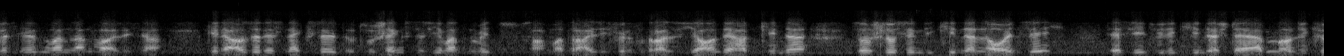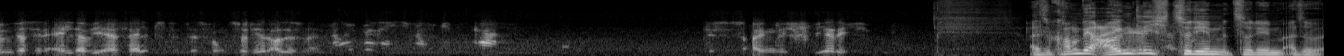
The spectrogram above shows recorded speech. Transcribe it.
wird irgendwann langweilig, ja. Genauso das nächste, du du schenkst es jemandem mit, sag mal, 30, 35 Jahren, der hat Kinder, zum Schluss sind die Kinder 90, der sieht, wie die Kinder sterben und die Kinder sind älter wie er selbst. Das funktioniert alles nicht. Eigentlich schwierig. Also kommen wir eigentlich zu dem, zu dem, also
